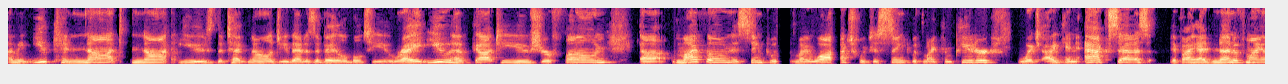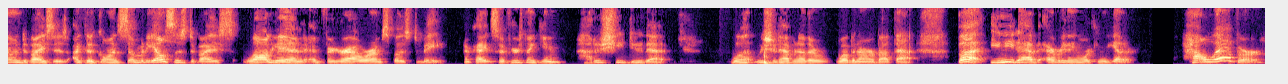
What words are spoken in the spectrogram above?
I mean, you cannot not use the technology that is available to you, right? You have got to use your phone. Uh, my phone is synced with my watch, which is synced with my computer, which I can access. If I had none of my own devices, I could go on somebody else's device, log in, and figure out where I'm supposed to be. Okay, so if you're thinking, how does she do that? Well, we should have another webinar about that. But you need to have everything working together. However,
